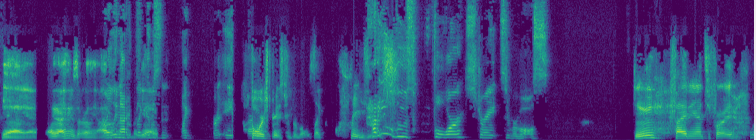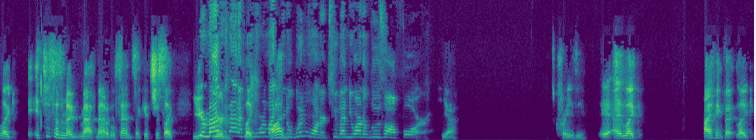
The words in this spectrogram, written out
yeah, yeah. I, I think it was early. I Early '90s, like yeah, it was like or eight. Four straight Super Bowls, like crazy. How do you lose four straight Super Bowls? Dude, if I had an answer for you, like it just doesn't make mathematical sense. Like it's just like you're, You're mathematically like, more likely to win one or two than you are to lose all four. Yeah, it's crazy. It, I like. I think that like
